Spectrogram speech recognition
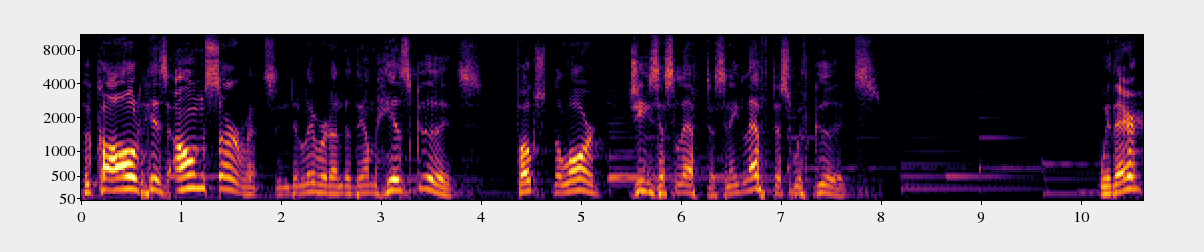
who called his own servants and delivered unto them his goods. Folks, the Lord Jesus left us, and he left us with goods. We there?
